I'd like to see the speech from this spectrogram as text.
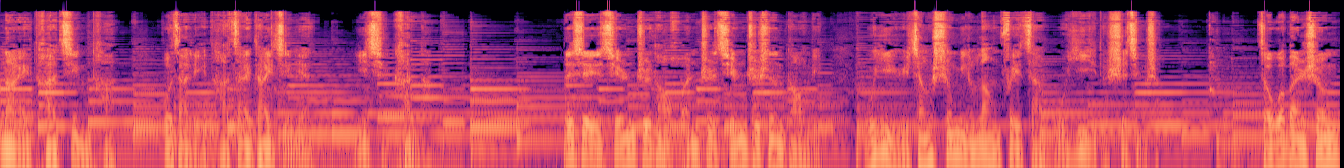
耐他、敬他，不再理他，再待几年，你且看他。那些以其人之道还治其人之身的道理，无异于将生命浪费在无意义的事情上。走过半生，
